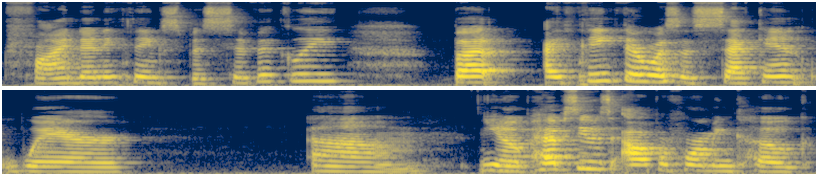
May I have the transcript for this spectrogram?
find anything specifically. But I think there was a second where, um, you know, Pepsi was outperforming Coke.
